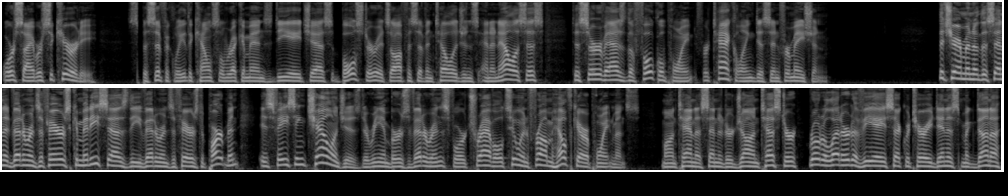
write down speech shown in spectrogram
or cybersecurity. Specifically, the Council recommends DHS bolster its Office of Intelligence and Analysis to serve as the focal point for tackling disinformation. The chairman of the Senate Veterans Affairs Committee says the Veterans Affairs Department is facing challenges to reimburse veterans for travel to and from healthcare appointments. Montana Senator Jon Tester wrote a letter to VA Secretary Denis McDonough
